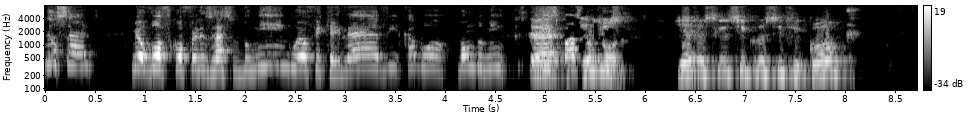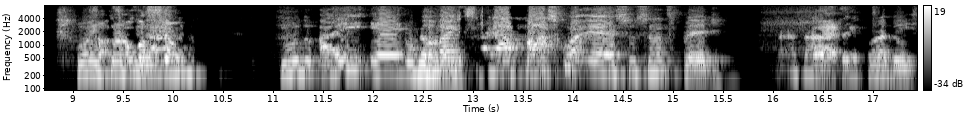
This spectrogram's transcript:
deu certo. Meu avô ficou feliz o resto do domingo, eu fiquei leve, acabou. Bom domingo. Feliz Páscoa Jesus, todo. Jesus Cristo se crucificou, foi torturado, tudo. Aí é, o que não, vai estragar a Páscoa é se o Santos pede. Ah, tá, é. tá parabéns.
